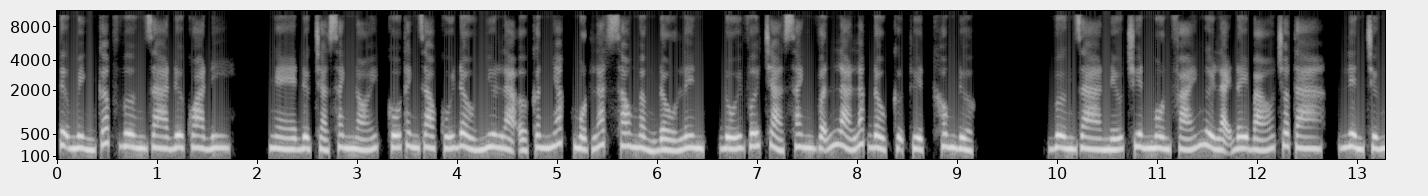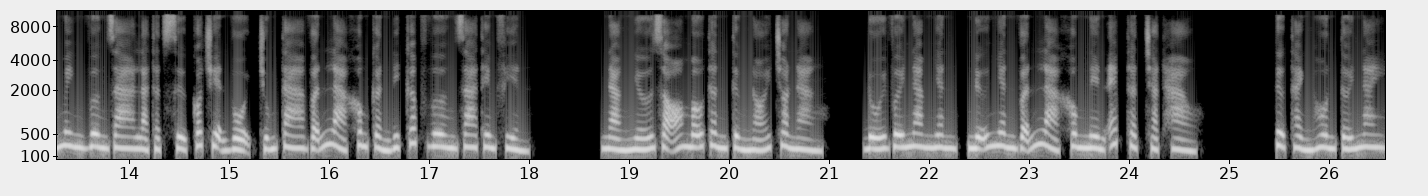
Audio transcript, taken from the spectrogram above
Tự mình cấp Vương gia đưa qua đi. Nghe được trà xanh nói, cố thanh giao cúi đầu như là ở cân nhắc một lát sau ngẩng đầu lên, đối với trà xanh vẫn là lắc đầu cự tuyệt không được. Vương gia nếu chuyên môn phái người lại đây báo cho ta, liền chứng minh vương gia là thật sự có chuyện vội, chúng ta vẫn là không cần đi cấp vương gia thêm phiền. Nàng nhớ rõ mẫu thân từng nói cho nàng, đối với nam nhân, nữ nhân vẫn là không nên ép thật chặt hào. Từ thành hôn tới nay,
